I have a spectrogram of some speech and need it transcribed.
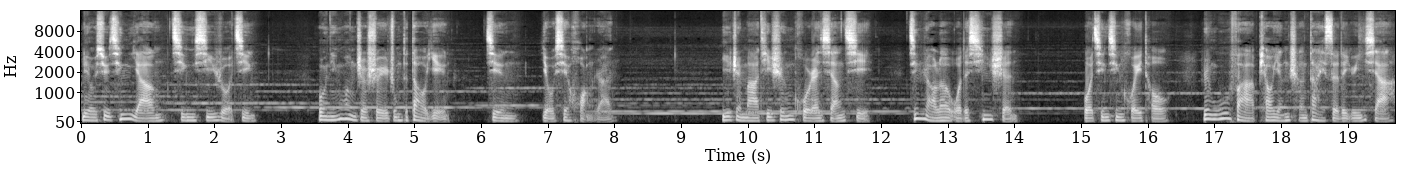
柳絮轻扬，清晰若镜。我凝望着水中的倒影，竟有些恍然。一阵马蹄声忽然响起，惊扰了我的心神。我轻轻回头，任乌发飘扬成黛色的云霞。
